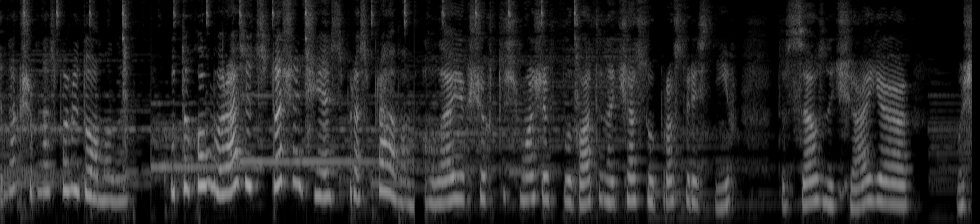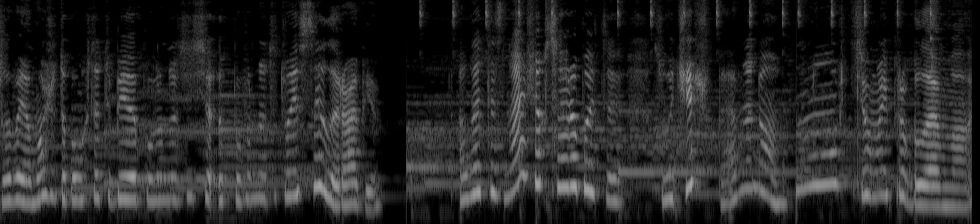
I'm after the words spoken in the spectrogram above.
інакше б нас повідомили. У такому разі це точно чиясь спра- справа. Але якщо хтось може впливати на час у просторі снів, то це означає, можливо, я можу допомогти тобі повернутися повернути твої сили, рабі. Але ти знаєш, як це робити? Звучиш впевнено? Ну, в цьому і проблема,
